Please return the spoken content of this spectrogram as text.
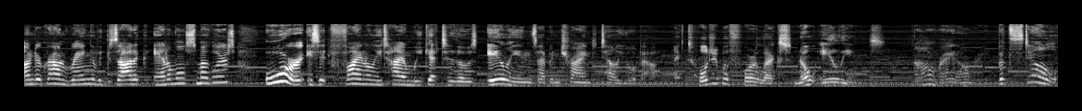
Underground ring of exotic animal smugglers? Or is it finally time we get to those aliens I've been trying to tell you about? I told you before, Lex, no aliens. All right, all right. But still,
